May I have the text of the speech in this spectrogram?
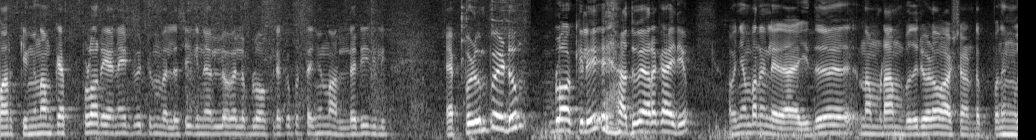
വർക്കിംഗ് നമുക്ക് എപ്പോഴും അറിയാനായിട്ട് പറ്റും. വല്ല സിഗ്നലിലോ വല്ല ബ്ലോക്കിലൊക്കെ പെട്ട് കഴിഞ്ഞാൽ നല്ല രീതിയിൽ. എപ്പോഴും പെടും ബ്ലോക്കിൽ അത് വേറെ കാര്യം. അപ്പോൾ ഞാൻ പറഞ്ഞില്ലേ ഇത് നമ്മുടെ അമ്പത് രൂപയുടെ വാഷാണ് ഇപ്പോൾ നിങ്ങൾ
